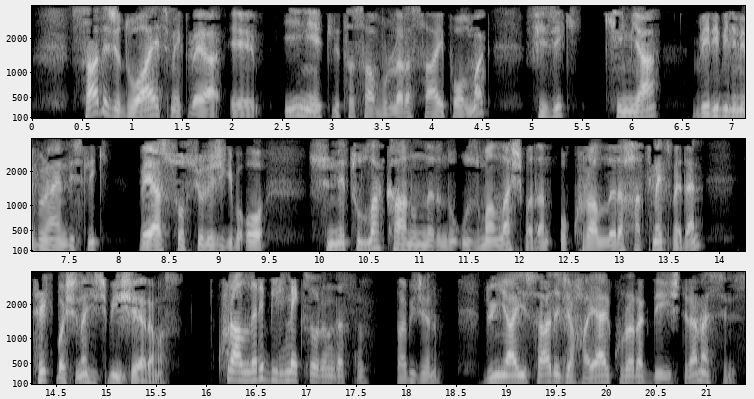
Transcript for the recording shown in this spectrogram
Sadece dua etmek veya e, iyi niyetli tasavvurlara sahip olmak fizik, kimya, veri bilimi mühendislik veya sosyoloji gibi o sünnetullah kanunlarında uzmanlaşmadan, o kuralları hatmetmeden tek başına hiçbir işe yaramaz. Kuralları bilmek zorundasın. Tabii canım. Dünyayı sadece hayal kurarak değiştiremezsiniz.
